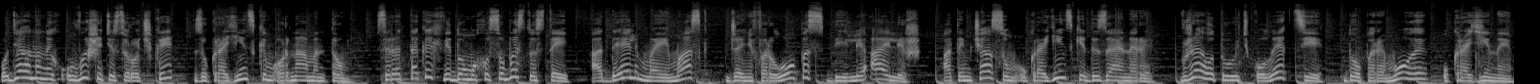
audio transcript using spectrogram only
одягнених у вишиті сорочки з українським орнаментом. Серед таких відомих особистостей Адель, Мей Маск, Дженніфер Лопес, Біллі Айліш. А тим часом українські дизайнери вже готують колекції до перемоги України.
